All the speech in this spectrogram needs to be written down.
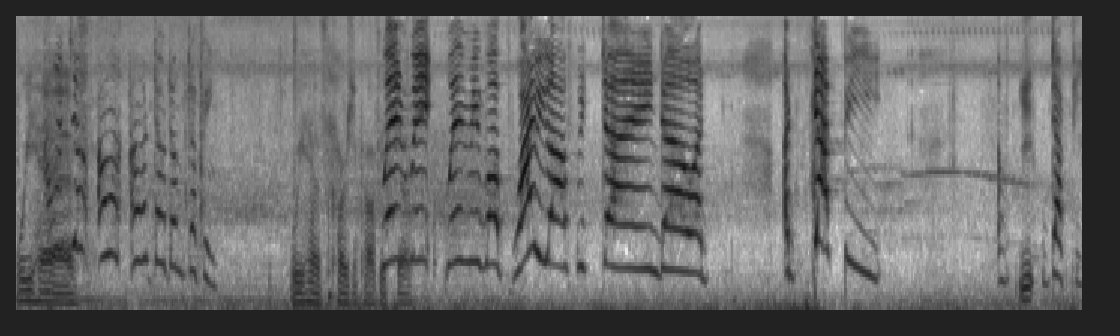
we I want, have to, I want, I want to we have cars and coffee When stuff. we when we walk right off, we find a, a duppy. Ye- duppy.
